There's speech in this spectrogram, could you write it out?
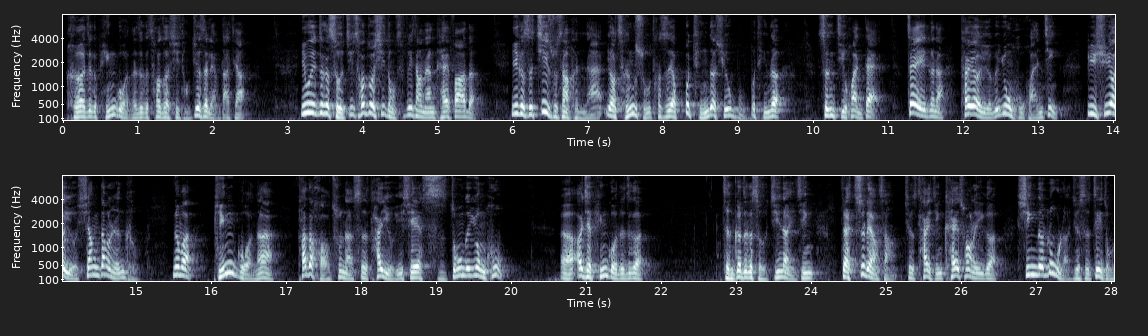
和这个苹果的这个操作系统就是两大家。因为这个手机操作系统是非常难开发的，一个是技术上很难，要成熟，它是要不停的修补、不停的升级换代；再一个呢，它要有个用户环境，必须要有相当人口。那么苹果呢，它的好处呢是它有一些始终的用户，呃，而且苹果的这个整个这个手机呢已经。在质量上，就是它已经开创了一个新的路了，就是这种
